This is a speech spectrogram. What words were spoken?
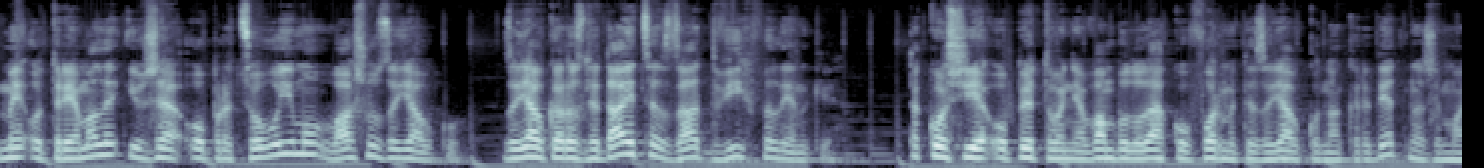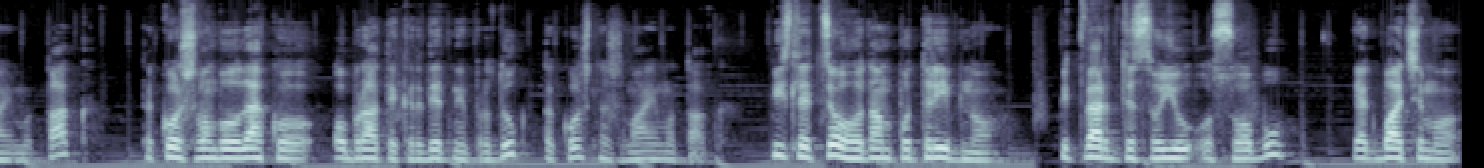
Ми отримали і вже опрацьовуємо вашу заявку. Заявка розглядається за 2 хвилинки. Також є опитування, вам було легко оформити заявку на кредит, нажимаємо так. Також вам було легко обрати кредитний продукт, також нажимаємо так. Після цього нам потрібно підтвердити свою особу. Як бачимо,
